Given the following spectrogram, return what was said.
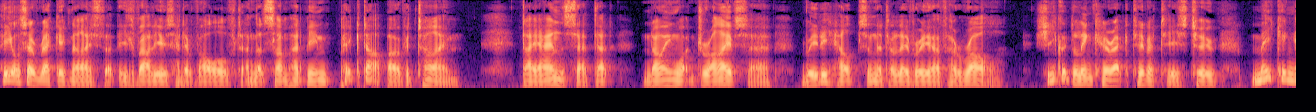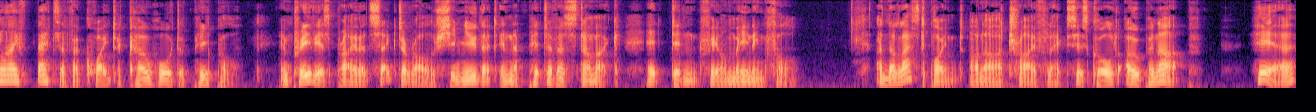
He also recognized that these values had evolved and that some had been picked up over time. Diane said that knowing what drives her really helps in the delivery of her role. She could link her activities to making life better for quite a cohort of people. In previous private sector roles, she knew that in the pit of her stomach, it didn't feel meaningful. And the last point on our triflex is called open up. Here,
